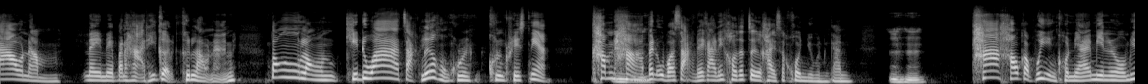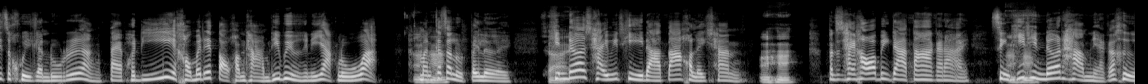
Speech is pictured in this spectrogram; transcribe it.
ก้าวนำในในปัญหาที่เกิดขึ้นเหล่านั้น ต้องลองคิดดูว่าจากเรื่องของคุณคุณคริสเนี่ยคำถามเป็นอุปสรรคในการที่เขาจะเจอใครสักคนอยู่เหมือนกันอือฮึถ้าเขากับผู้หญิงคนนี้มีแนวโน้มที่จะคุยกันรู้เรื่อง แต่พอดีเขาไม่ได้ตอบคำถามที่ผู้หญิงคนนี้อยากรู้อะอ่าฮะ มันก็จะหลุดไปเลยใช่ Tinder ใช้วิธี Data Collection อ่าฮะมันจะใช้คาว่า Big Data ก็ได้ สิ่งที่อ่าฮะ Tinder ทำเนี่ยก็คือ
